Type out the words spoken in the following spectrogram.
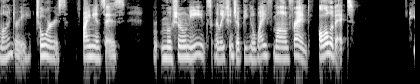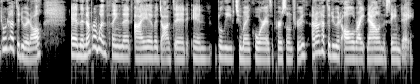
laundry, chores, finances, emotional needs, relationship, being a wife, mom, friend, all of it. You don't have to do it all. And the number one thing that I have adopted and believe to my core as a personal truth, I don't have to do it all right now in the same day.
